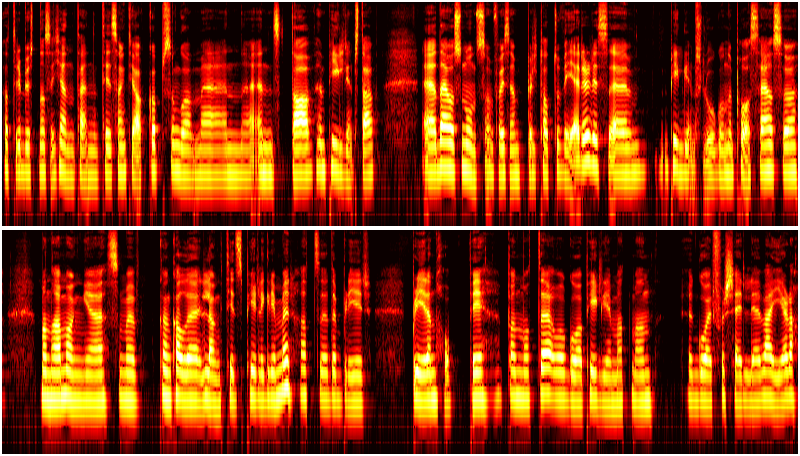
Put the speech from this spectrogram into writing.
attributtene, altså kjennetegnet til Sankt Jakob, som går med en, en stav, en pilegrimsstav. Eh, det er også noen som f.eks. tatoverer disse pilegrimslogoene på seg. Altså man har mange som jeg kan kalle langtidspilegrimer. At det blir, blir en hobby, på en måte, å gå pilegrim. At man går forskjellige veier, da.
